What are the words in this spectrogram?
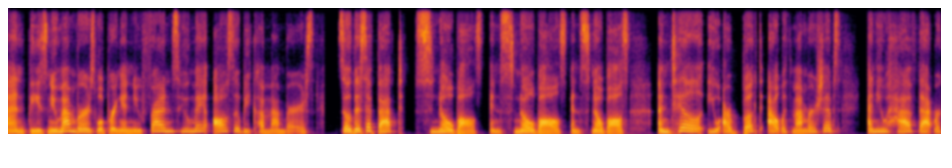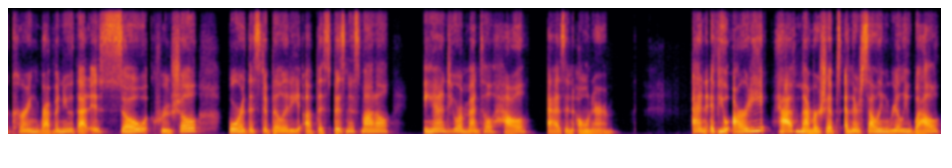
And these new members will bring in new friends who may also become members. So this effect snowballs and snowballs and snowballs until you are booked out with memberships and you have that recurring revenue that is so crucial for the stability of this business model and your mental health as an owner. And if you already have memberships and they're selling really well,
